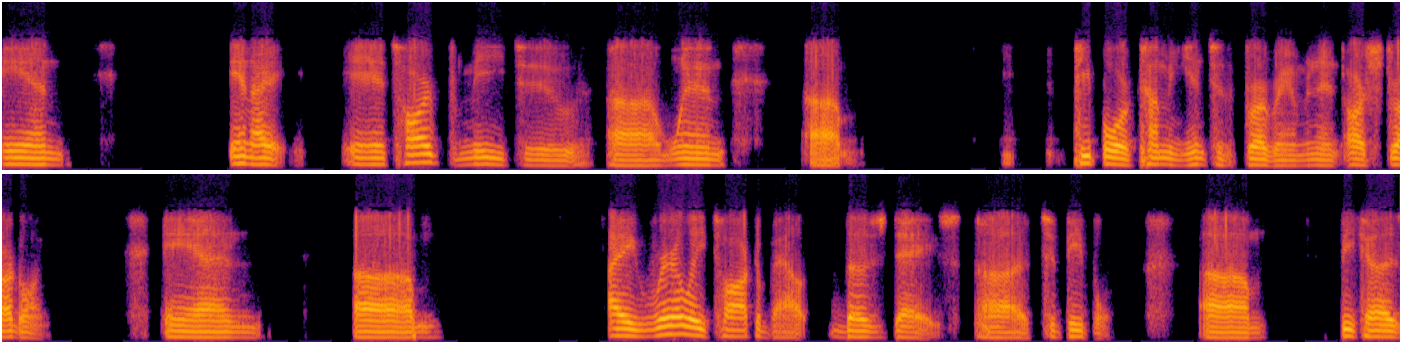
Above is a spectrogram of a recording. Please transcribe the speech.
and, and I, it's hard for me to uh, when um, people are coming into the program and are struggling and um, I rarely talk about those days uh, to people um, because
